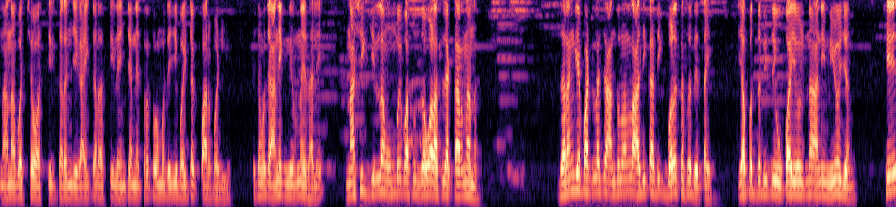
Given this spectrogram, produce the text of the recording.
नाना बच्चाव असतील करंजी गायकर असतील यांच्या नेतृत्वामध्ये जी बैठक पार पडली त्याच्यामध्ये अनेक निर्णय झाले. नाशिक जिल्हा मुंबईपासून जवळ असल्या कारणानं जरांगे पाटलाच्या आंदोलनाला अधिकाधिक बळ कसं देता येईल या पद्धतीचे उपाययोजना आणि नियोजन हे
